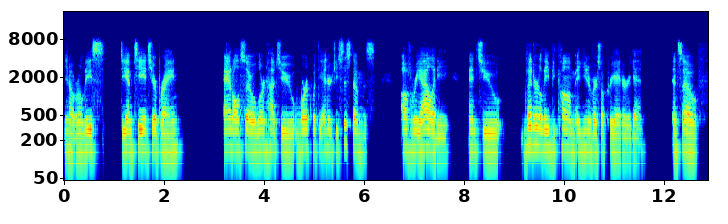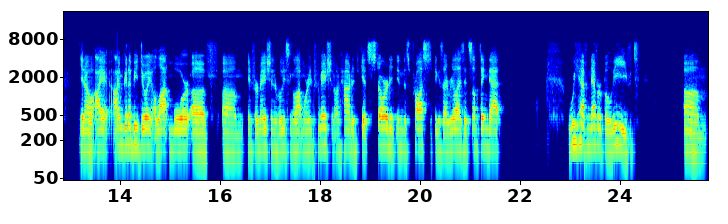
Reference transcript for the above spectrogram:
you know, release DMT into your brain and also learn how to work with the energy systems of reality and to literally become a universal creator again. And so you know, I, I'm going to be doing a lot more of um, information releasing a lot more information on how to get started in this process because I realize it's something that we have never believed. Um,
